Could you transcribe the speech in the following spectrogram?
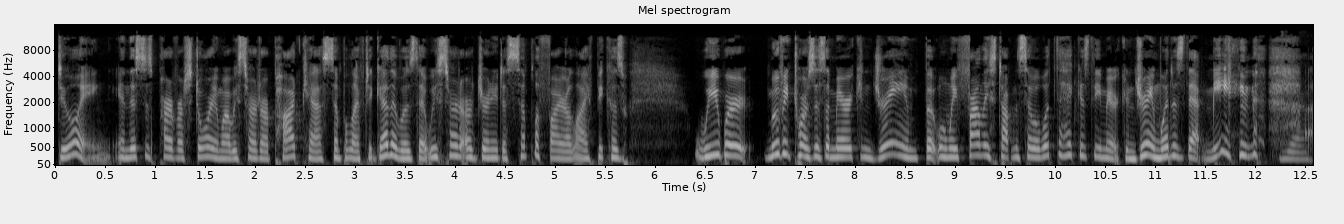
doing? And this is part of our story and why we started our podcast, Simple Life Together, was that we started our journey to simplify our life because we were moving towards this American dream. But when we finally stopped and said, well, what the heck is the American dream? What does that mean? Yeah.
